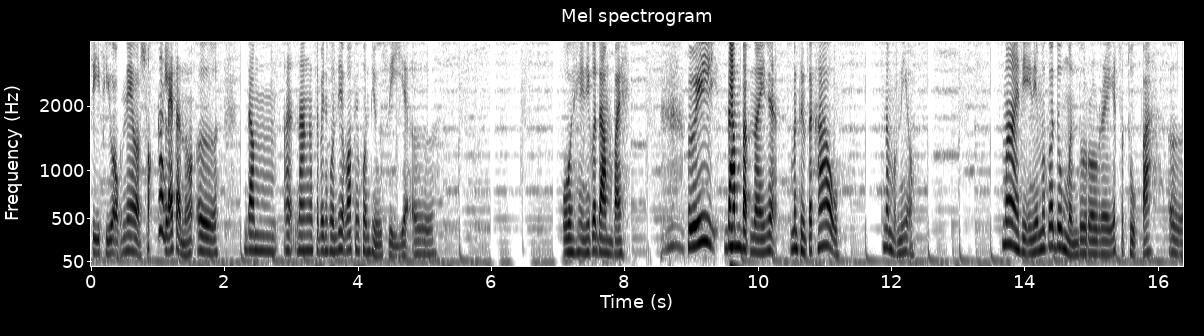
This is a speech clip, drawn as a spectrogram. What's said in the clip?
สีผิวออกแนวแบบช็อกโกแลตอะเนาะเออดำอนางจะเป็นคนที่แบบว่าเป็นคนผิวสีอะเออ โอ้ยอันนี้ก็ดำไป เฮ้ยดำแบบไหนเนี่ย มันถึงจะเข้าดำแบบนี้หรอไม่ดิอันนี้มันก็ดูเหมือนดูโรเรสถูกปะเออ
